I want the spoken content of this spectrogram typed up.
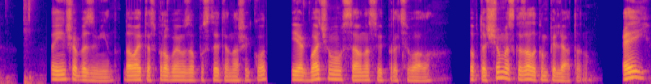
Та інше без змін. Давайте спробуємо запустити наш код. І як бачимо, все в нас відпрацювало. Тобто, що ми сказали компілятору? A,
